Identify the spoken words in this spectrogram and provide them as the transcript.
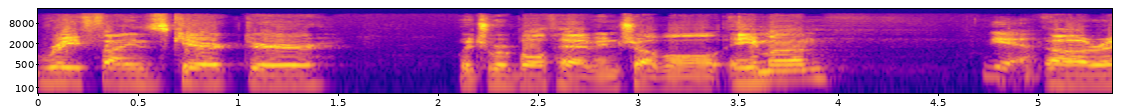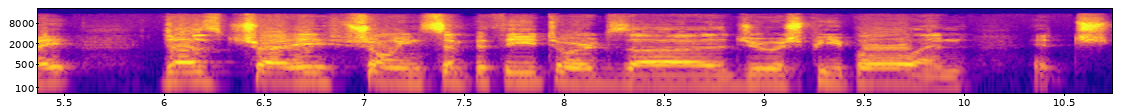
Ray Fiennes' character, which we're both having trouble, Amon, Yeah. uh, right, does try showing sympathy towards uh, Jewish people, and it sh-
